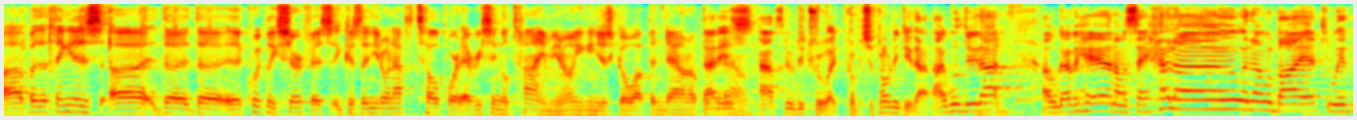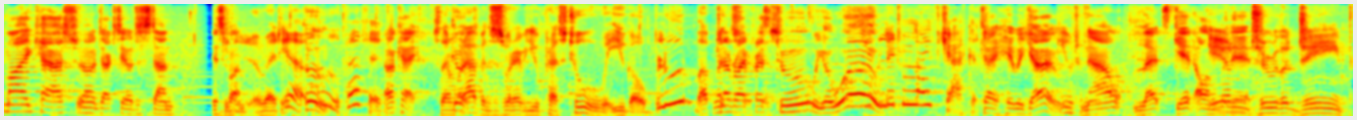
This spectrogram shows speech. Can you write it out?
Uh, but the thing is, uh, the the uh, quickly surface because then you don't have to teleport every single time. You know, you can just go up and down, up That and is down. absolutely true. I prob- should probably do that. I will do that. I will go over here and I will say hello and I will buy it with my cash. Oh, actually, I'll just stand this one. Right, yeah. Boom. Ooh, perfect. Okay. So then good. what happens is whenever you press two, you go bloop up Whenever to I press two, we go, whoa! Little life jacket. Okay, here we go. Beautiful. Now, let's get on with it. Into the deep.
